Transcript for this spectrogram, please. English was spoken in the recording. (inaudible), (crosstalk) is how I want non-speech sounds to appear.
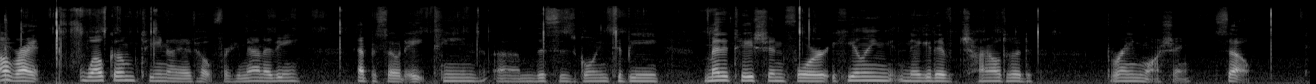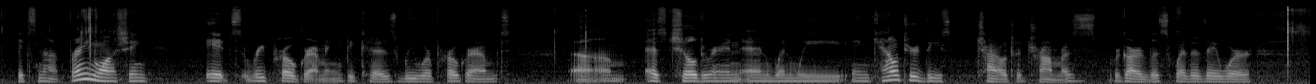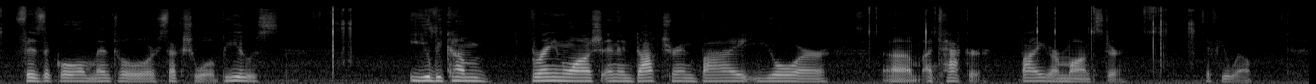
All right. Welcome to United Hope for Humanity, episode 18. Um, this is going to be meditation for healing negative childhood brainwashing. So, it's not brainwashing, it's reprogramming because we were programmed um, as children, and when we encountered these childhood traumas, regardless whether they were physical, mental, or sexual abuse, you become brainwashed and indoctrinated by your um, attacker, by your monster, if you will.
